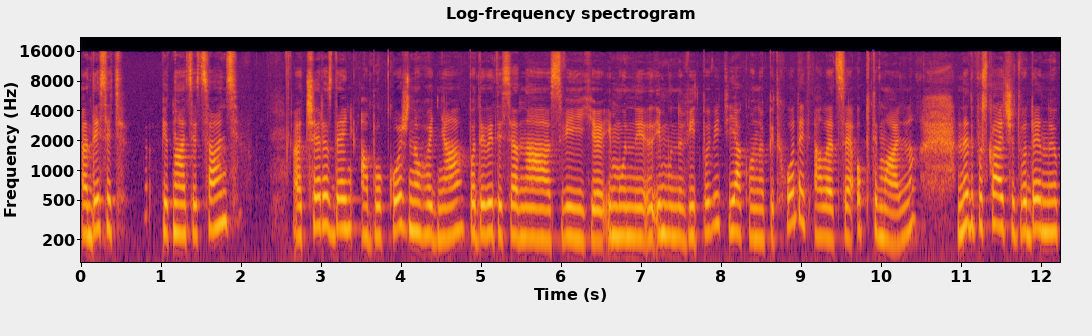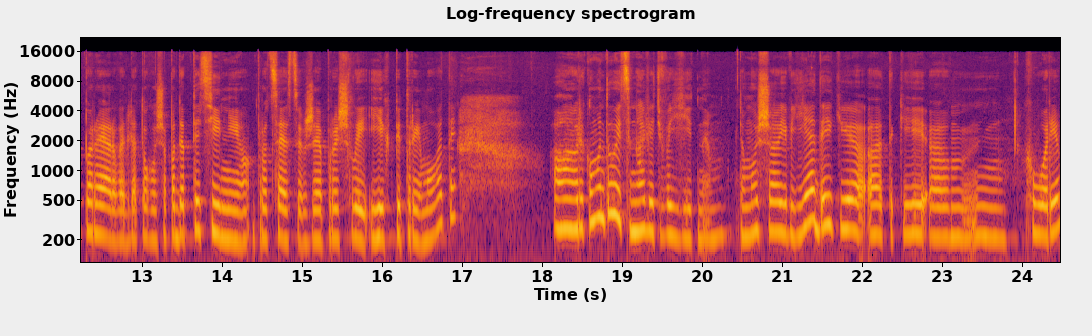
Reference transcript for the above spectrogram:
10-15 сеансів через день або кожного дня подивитися на свій імунний, імунну відповідь, як воно підходить, але це оптимально, не допускаючи дводенної перерви для того, щоб адаптаційні процеси вже пройшли і їх підтримувати. Рекомендується навіть вагітним, тому що є деякі е, такі ем, хворі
